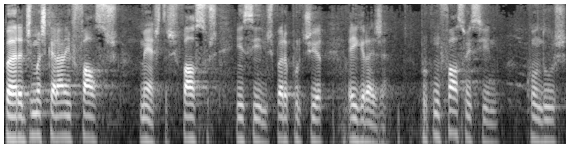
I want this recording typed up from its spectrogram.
para desmascararem falsos mestres, falsos ensinos, para proteger a Igreja. Porque um falso ensino conduz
